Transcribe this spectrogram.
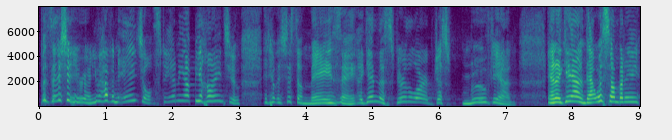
position you're in. You have an angel standing up behind you. And it was just amazing. Again, the Spirit of the Lord just moved in. And again, that was somebody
